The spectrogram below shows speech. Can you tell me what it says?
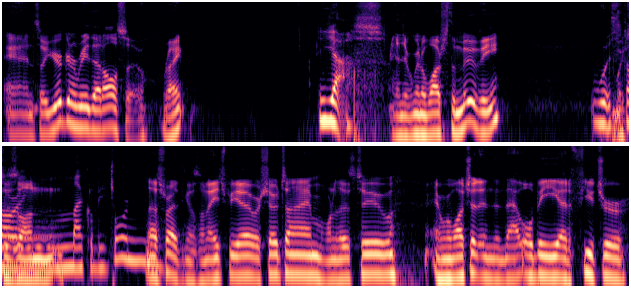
And so you're going to read that also, right? Yes. And then we're going to watch the movie. With Which is on- Michael B. Jordan. That's right. I think it's on HBO or Showtime, one of those two. And we'll watch it, and then that will be a future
